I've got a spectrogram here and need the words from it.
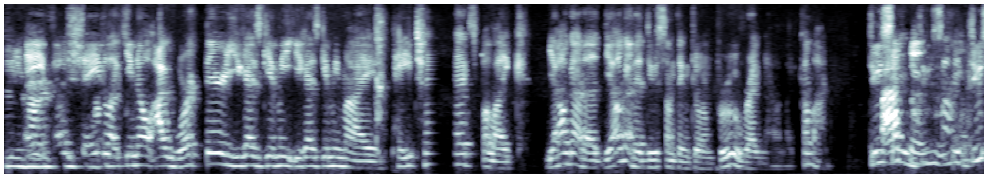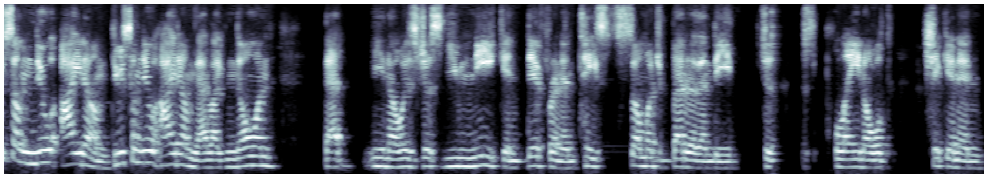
Hey, no shade. Like, you know, I work there. You guys give me, you guys give me my paychecks, but like, y'all gotta, y'all gotta do something to improve right now. Like, come on, do some, do some, do some new item. Do some new item that like no one, that you know is just unique and different and tastes so much better than the just plain old chicken and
